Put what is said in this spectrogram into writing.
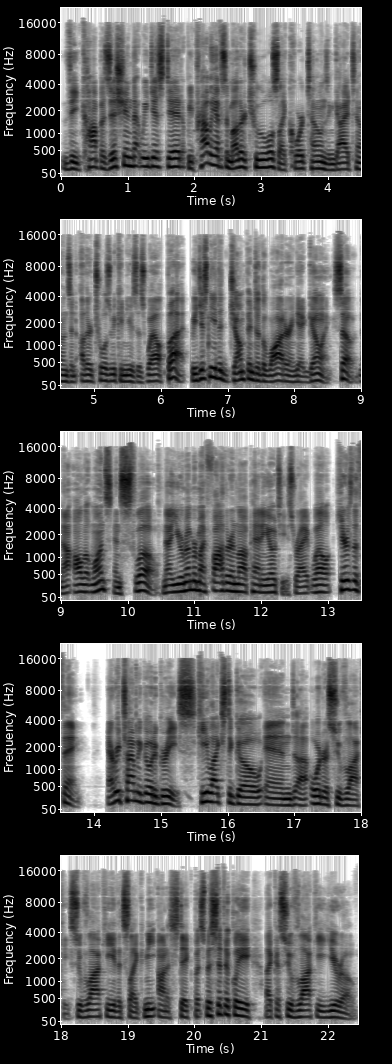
the composition that we just did. We probably have some other tools like chord tones and guide tones and other tools we can use as well. But we just need to jump into the water and get going. So not all at once and slow. Now you remember my father-in-law Panagiotis, right? Well, here's the thing. Every time we go to Greece, he likes to go and uh, order souvlaki. Souvlaki that's like meat on a stick, but specifically like a souvlaki gyro.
